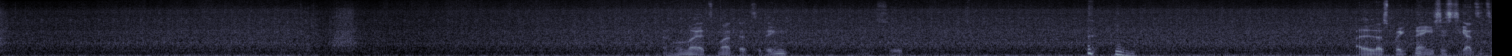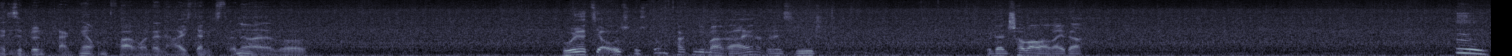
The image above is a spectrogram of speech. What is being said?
Dann holen wir jetzt mal das letzte Ding. So. Also das bringt mir eigentlich, dass die ganze Zeit diese blöden Planken herumfahre und dann habe ich da nichts drin. Also holen jetzt die Ausrüstung, packen die mal rein und dann ist gut. Und dann schauen wir mal weiter. Hm.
